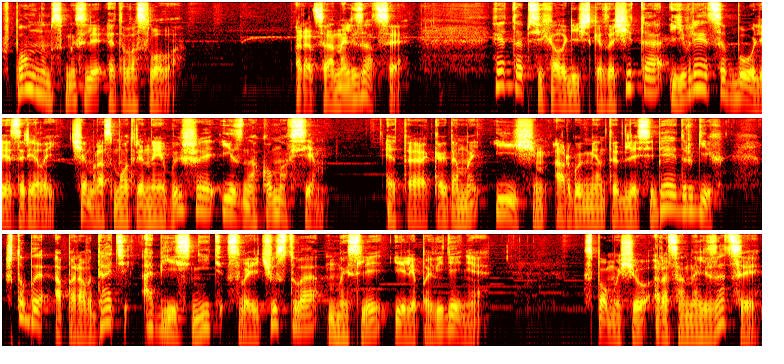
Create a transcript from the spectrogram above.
в полном смысле этого слова. рационализация. Эта психологическая защита является более зрелой, чем рассмотренные выше и знакома всем. Это когда мы ищем аргументы для себя и других, чтобы оправдать, объяснить свои чувства, мысли или поведение. С помощью рационализации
